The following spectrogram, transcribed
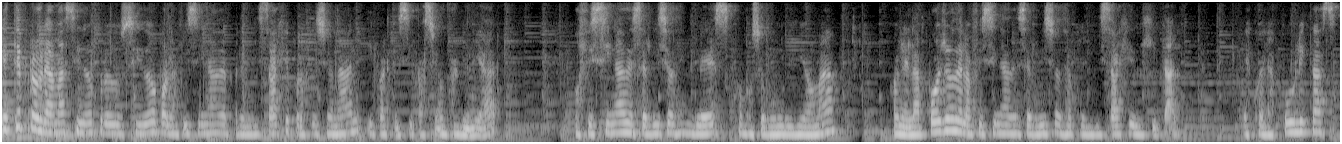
Este programa ha sido producido por la Oficina de Aprendizaje Profesional y Participación Familiar Oficina de Servicios de Inglés como segundo idioma, con el apoyo de la Oficina de Servicios de Aprendizaje Digital, Escuelas Públicas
